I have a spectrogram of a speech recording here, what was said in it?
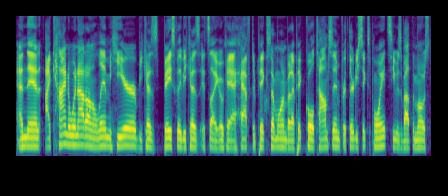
And then I kind of went out on a limb here because basically because it's like, okay, I have to pick someone, but I picked Cole Thompson for 36 points. He was about the most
